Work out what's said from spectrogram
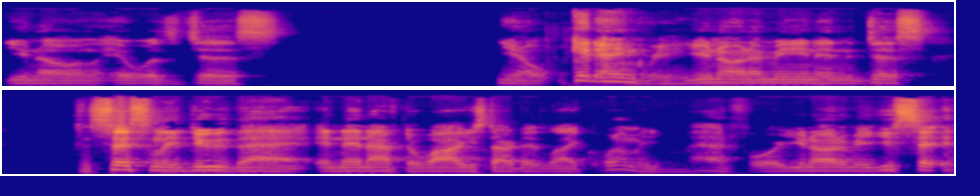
you know, it was just, you know, get angry, you know what I mean? And just consistently do that. And then after a while, you started like, what am I even mad for? You know what I mean? You say,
